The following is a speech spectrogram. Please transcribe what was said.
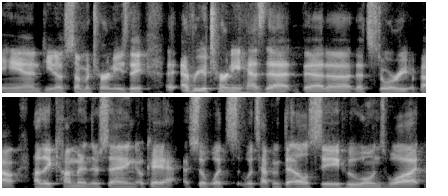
And you know some attorneys they every attorney has that that uh that story about how they come in and they're saying okay so what's what's happening with the lc who owns what?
